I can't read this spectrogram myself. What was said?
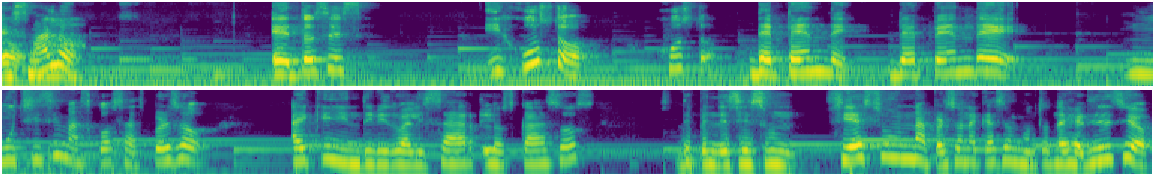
es malo. Entonces, y justo, justo, depende, depende muchísimas cosas. Por eso hay que individualizar los casos depende si es un, si es una persona que hace un montón de ejercicio,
